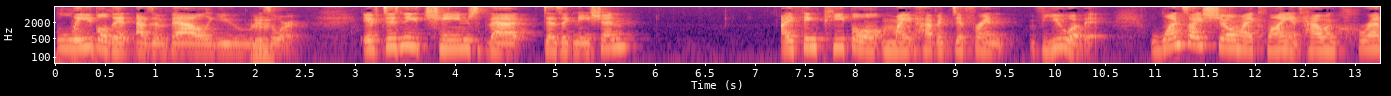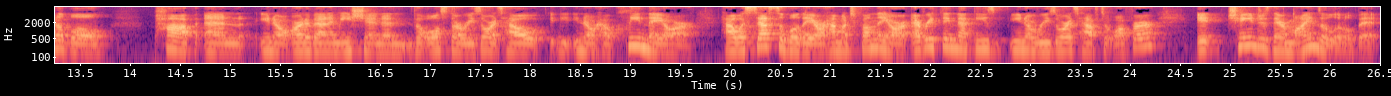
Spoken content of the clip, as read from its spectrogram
labeled it as a value hmm. resort. If Disney changed that designation, I think people might have a different view of it. Once I show my clients how incredible pop and you know art of animation and the all-star resorts how you know how clean they are how accessible they are how much fun they are everything that these you know resorts have to offer it changes their minds a little bit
